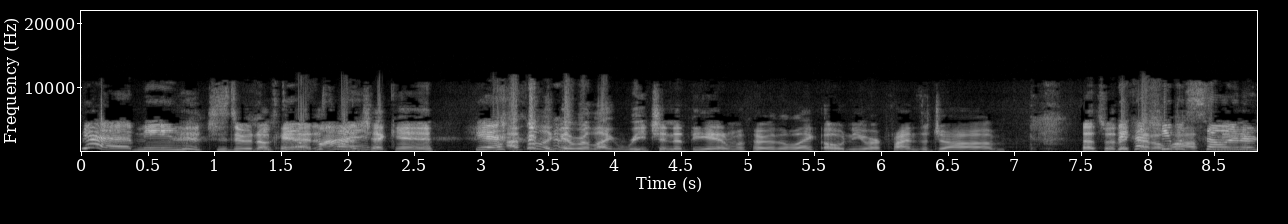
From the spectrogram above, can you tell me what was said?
Yeah, I mean, She's doing She's okay. I just want to check in. yeah. I feel like they were like reaching at the end with her. They're like, "Oh, New York finds a job." That's where they Because kind of she was lost so me.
